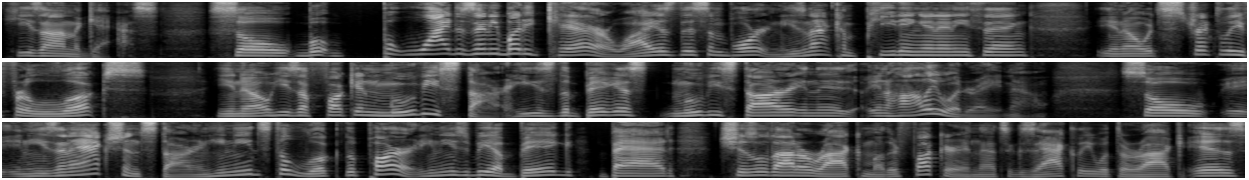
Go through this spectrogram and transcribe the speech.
he's on the gas. So, but but why does anybody care? Why is this important? He's not competing in anything. You know, it's strictly for looks. You know, he's a fucking movie star. He's the biggest movie star in the in Hollywood right now. So, and he's an action star and he needs to look the part. He needs to be a big, bad, chiseled out of rock motherfucker. And that's exactly what The Rock is.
